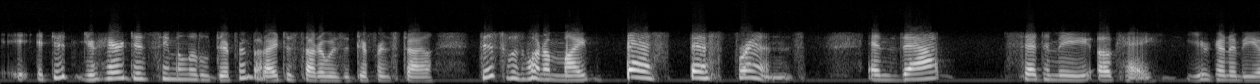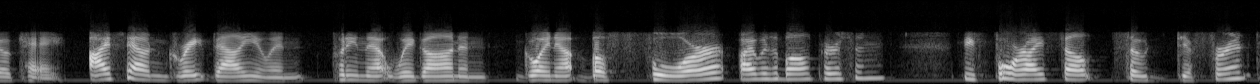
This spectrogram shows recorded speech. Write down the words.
It, it did. Your hair did seem a little different, but I just thought it was a different style. This was one of my best best friends, and that said to me, "Okay, you're going to be okay." I found great value in putting that wig on and going out before I was a bald person, before I felt so different.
